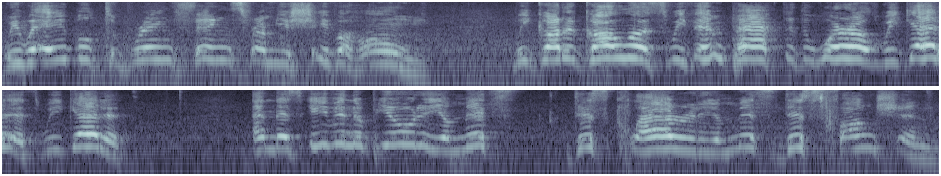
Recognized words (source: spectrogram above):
We were able to bring things from yeshiva home. We got a gullus. We've impacted the world. We get it. We get it. And there's even a beauty amidst this clarity, amidst dysfunction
